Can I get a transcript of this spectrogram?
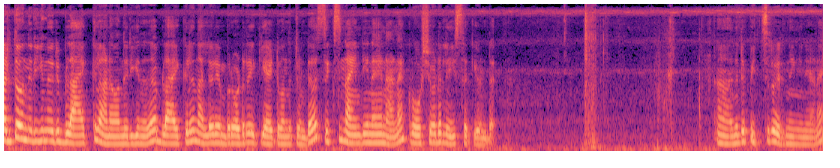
അടുത്ത് വന്നിരിക്കുന്ന ഒരു ബ്ലാക്കിലാണ് വന്നിരിക്കുന്നത്. ബ്ലാക്കിൽ നല്ലൊരു എംബ്രോയ്ഡറി ഒക്കെ ആയിട്ട് വന്നിട്ടുണ്ട്. സിക്സ് നയന്റി നയൻ ആണ്. ക്രോഷോയുടെ ലേസ് ഒക്കെ ഉണ്ട്. ആ അതിന്റെ പിക്ചർ വരുന്നത് ഇങ്ങനെയാണ്.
